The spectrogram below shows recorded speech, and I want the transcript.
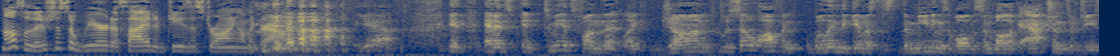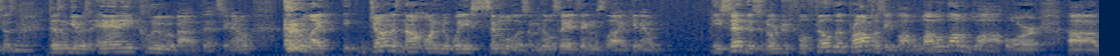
And also, there's just a weird aside of Jesus drawing on the ground. yeah. It, and it's it to me it's fun that like John, who is so often willing to give us the, the meanings of all the symbolic actions of Jesus, mm-hmm. doesn't give us any clue about this. You know, like John is not one to waste symbolism. He'll say things like, you know, he said this in order to fulfill the prophecy, blah, blah, blah, blah, blah, blah, blah. Or, uh,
